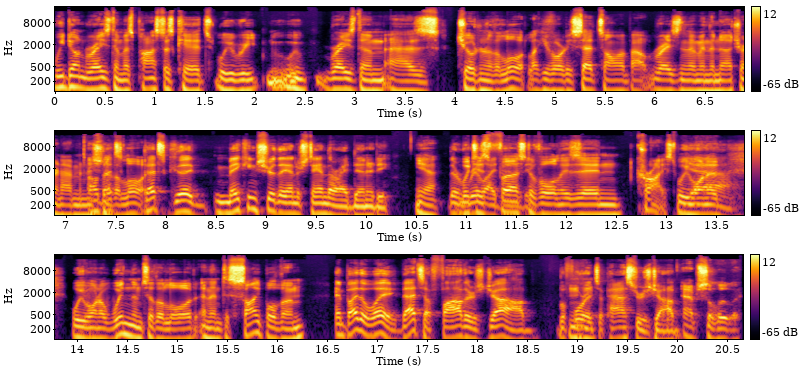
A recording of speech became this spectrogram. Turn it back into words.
we don't raise them as pastors' kids; we re, we raise them as children of the Lord. Like you've already said, Tom, about raising them in the nurture and admonition oh, of the Lord. that's good making sure they understand their identity yeah, their which real is first of all is in Christ. We want to we want to win them to the Lord and then disciple them. And by the way that's a father's job before mm-hmm. it's a pastor's job Absolutely.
